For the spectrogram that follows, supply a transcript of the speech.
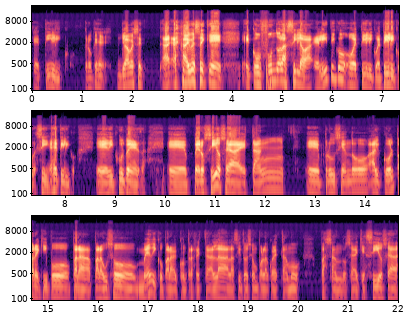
etílico. Creo que yo a veces hay, veces que eh, confundo las sílabas, elítico o etílico. Etílico, sí, es etílico. Eh, disculpen esa. Eh, pero sí, o sea, están produciendo alcohol para equipo, para, para uso médico, para contrarrestar la, la, situación por la cual estamos pasando. O sea, que sí, o sea,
